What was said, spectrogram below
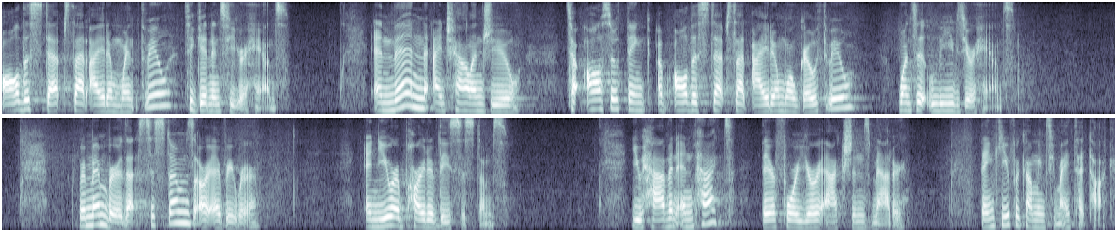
all the steps that item went through to get into your hands. And then I challenge you to also think of all the steps that item will go through once it leaves your hands. Remember that systems are everywhere, and you are part of these systems. You have an impact, therefore your actions matter. Thank you for coming to my TED Talk.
